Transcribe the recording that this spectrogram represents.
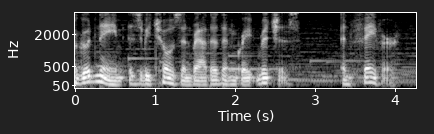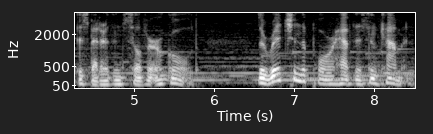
A good name is to be chosen rather than great riches, and favor is better than silver or gold. The rich and the poor have this in common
